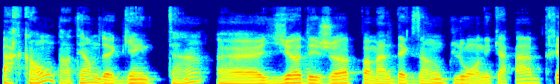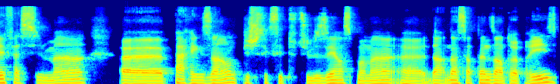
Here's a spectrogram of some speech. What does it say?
Par contre, en termes de gain de temps, euh, il y a déjà pas mal d'exemples où on est capable très facilement, euh, par exemple, puis je sais que c'est utilisé en ce moment dans, certaines entreprises,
